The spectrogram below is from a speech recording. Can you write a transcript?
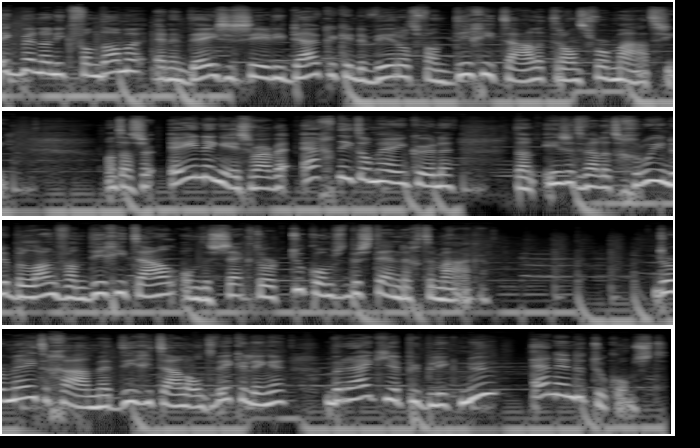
Ik ben Aniek van Damme en in deze serie duik ik in de wereld van digitale transformatie. Want als er één ding is waar we echt niet omheen kunnen, dan is het wel het groeiende belang van digitaal om de sector toekomstbestendig te maken. Door mee te gaan met digitale ontwikkelingen bereik je je publiek nu en in de toekomst.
